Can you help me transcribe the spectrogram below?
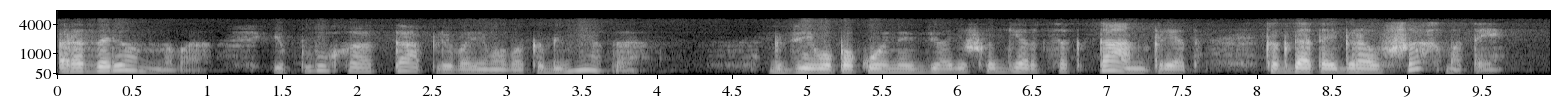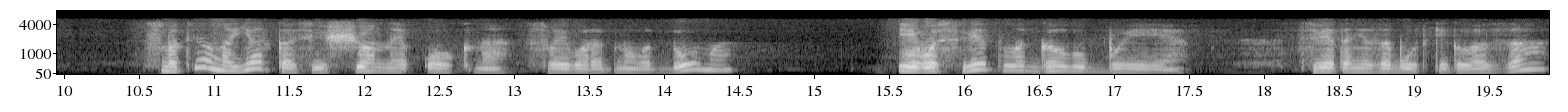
разоренного и плохо отапливаемого кабинета, где его покойный дядюшка герцог Танкред когда-то играл в шахматы, смотрел на ярко освещенные окна своего родного дома, и его светло-голубые, цвета незабудки глаза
